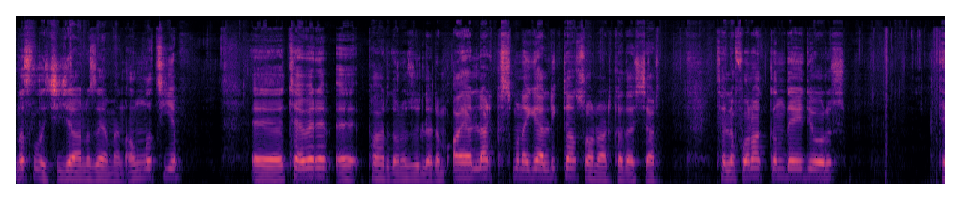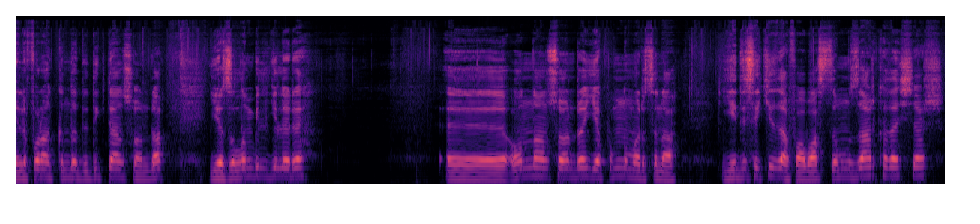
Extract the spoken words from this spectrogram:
nasıl açacağınızı hemen anlatayım. Ee, TVR e, pardon özür dilerim. Ayarlar kısmına geldikten sonra arkadaşlar telefon hakkında ediyoruz. Telefon hakkında dedikten sonra yazılım bilgileri ee, ondan sonra yapım numarasına 7-8 defa bastığımızda arkadaşlar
